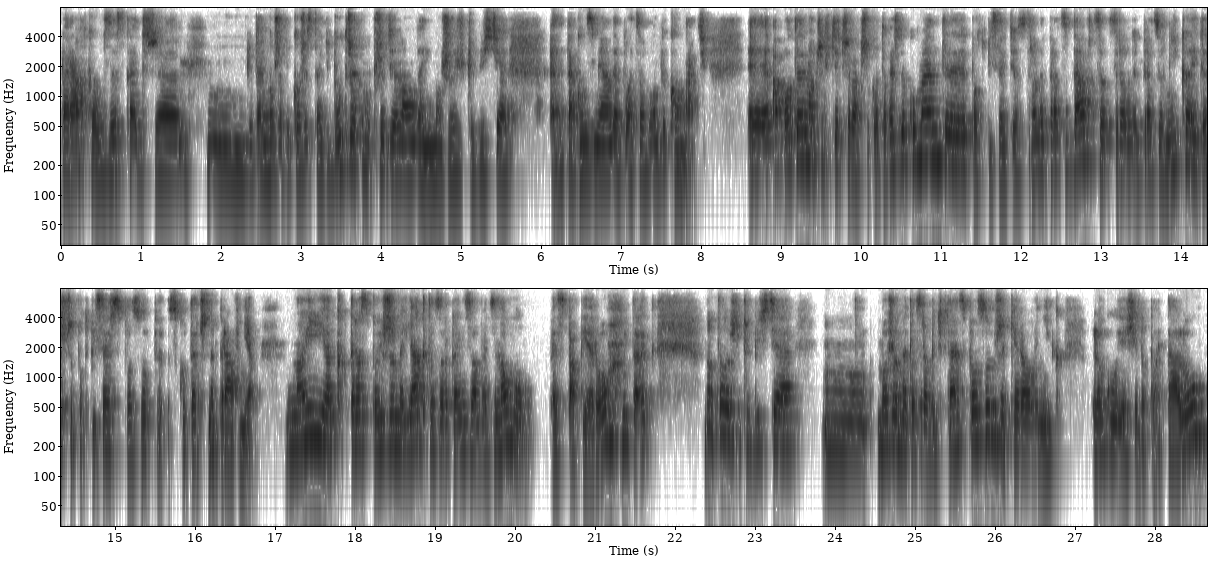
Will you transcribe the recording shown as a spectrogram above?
parawkę uzyskać, że hmm, tutaj może wykorzystać budżet mu przydzielony i może rzeczywiście taką zmianę płacową wykonać. E, a potem oczywiście trzeba przygotować dokumenty, podpisać od strony pracodawcy, od strony pracownika i to jeszcze podpisać w sposób skuteczny prawnie. No i jak teraz spojrzymy, jak to zorganizować znowu bez papieru, tak, no to rzeczywiście mm, możemy to zrobić w ten sposób, że kierownik loguje się do portalu,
